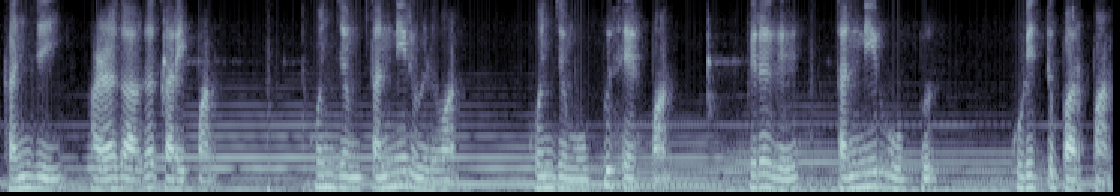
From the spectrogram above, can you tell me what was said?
கஞ்சி அழகாக கரைப்பான். கொஞ்சம் தண்ணீர் விடுவான். கொஞ்சம் உப்பு சேர்ப்பான். பிறகு தண்ணீர் உப்பு குடித்து பார்ப்பான்.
